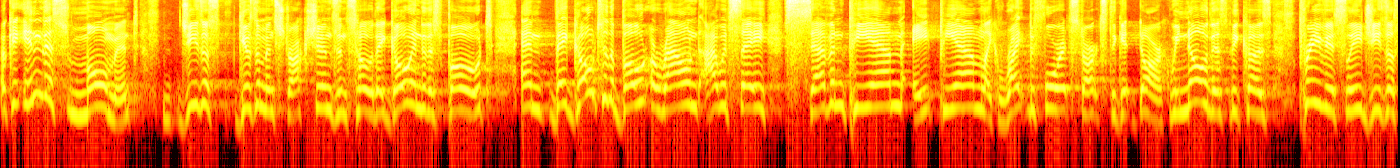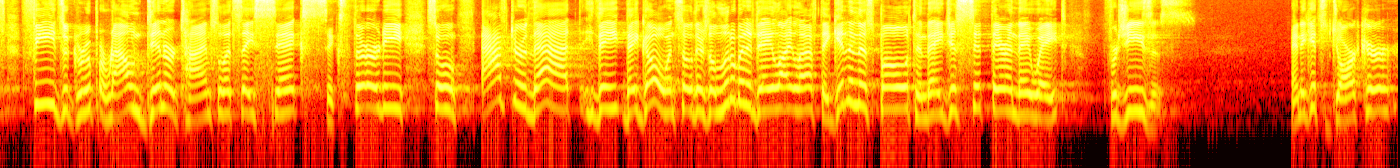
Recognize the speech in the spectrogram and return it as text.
Okay, in this moment, Jesus gives them instructions, and so they go into this boat, and they go to the boat around, I would say, 7 p.m., 8 p.m., like right before it starts to get dark. We know this because previously Jesus feeds a group around dinner time, so let's say 6, 6.30. So after that, they, they go, and so there's a little bit of daylight left. They get in this boat, and they just sit there and they wait for Jesus. And it gets darker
